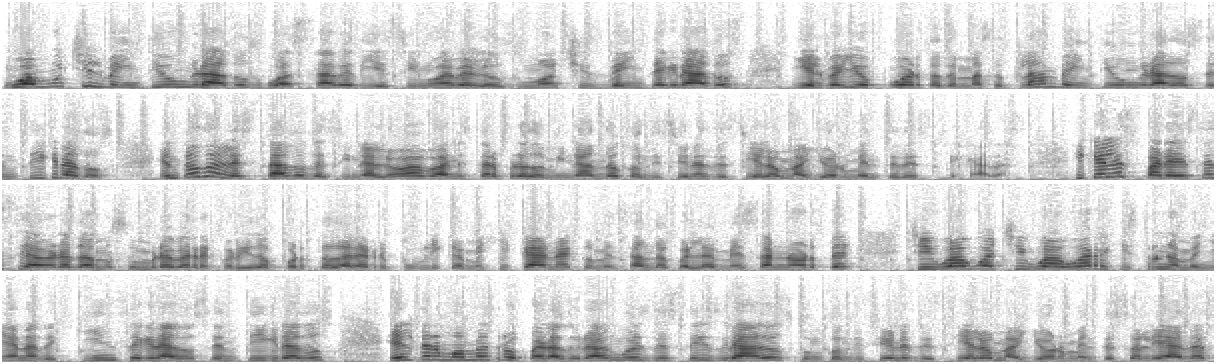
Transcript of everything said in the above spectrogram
Guamuchil 21 grados, Guasave 19, Los Mochis 20 grados y el bello puerto de Mazatlán 21 grados centígrados. En todo el estado de Sinaloa van a estar predominando condiciones de cielo mayormente despejadas. ¿Y qué les parece si ahora damos un breve recorrido por toda la República Mexicana, comenzando con la mesa norte? Chihuahua, Chihuahua registra una mañana de 15 grados centígrados, el termómetro para Durango es de 6 grados con condiciones de cielo mayormente soleadas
